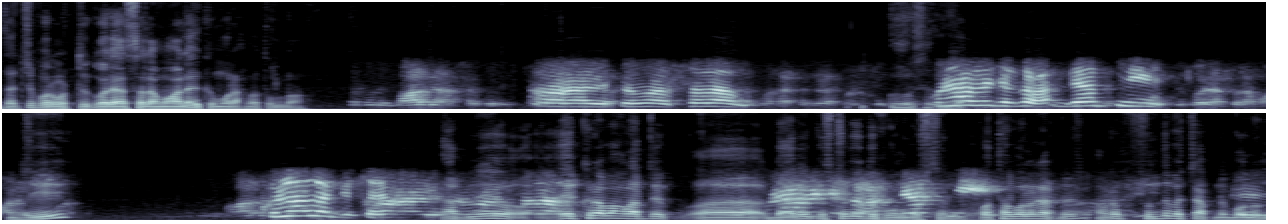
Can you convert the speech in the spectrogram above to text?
যাচ্ছি পরবর্তী করে আসসালামু আলাইকুম রহমতুল্লাহ। আপনি জি আপনি একরা বাংলাতে ডাইরেক্ট স্টুডিওতে ফোন করছেন। কথা বলেন আপনি আমরা শুনতে পাচ্ছি আপনি বলুন।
